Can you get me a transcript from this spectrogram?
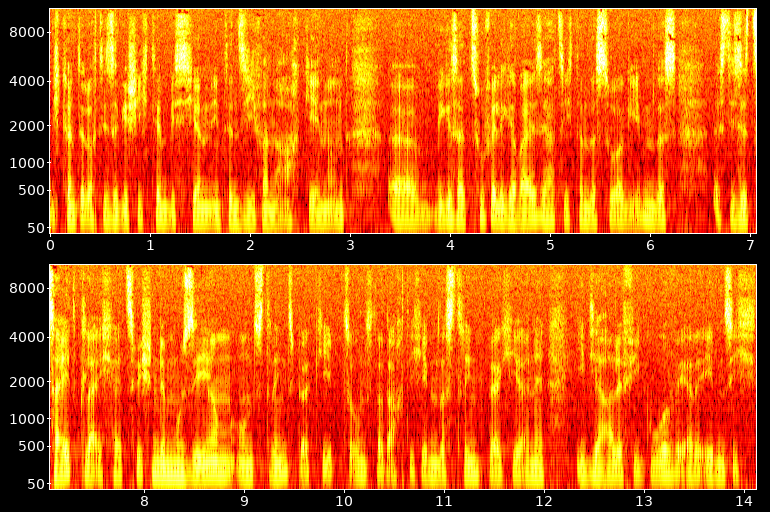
ich könnte doch dieser Geschichte ein bisschen intensiver nachgehen. Und äh, wie gesagt, zufälligerweise hat sich dann das so ergeben, dass es diese Zeit Zeitgleichheit zwischen dem Museum und Strindberg gibt. Und da dachte ich eben, dass Strindberg hier eine ideale Figur wäre, eben sich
